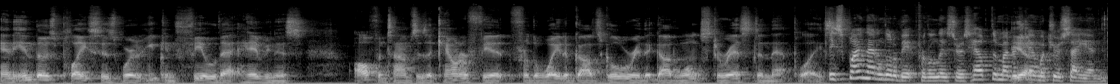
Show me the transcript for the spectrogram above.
And in those places where you can feel that heaviness, oftentimes is a counterfeit for the weight of God's glory that God wants to rest in that place. Explain that a little bit for the listeners. Help them understand Yeah. what you're saying.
